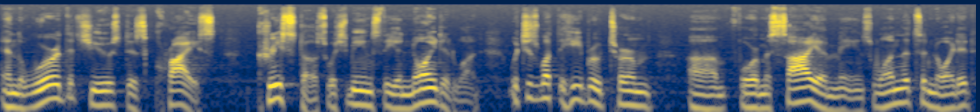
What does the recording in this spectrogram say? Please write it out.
And the word that's used is Christ, Christos, which means the anointed one, which is what the Hebrew term um, for Messiah means, one that's anointed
